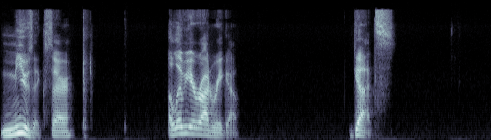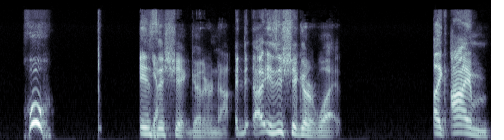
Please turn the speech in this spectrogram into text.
Music, sir. Olivia Rodrigo. Guts. Whew. Is Yeah. this shit good or not? Uh, Is this shit good or what? Like, I'm.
